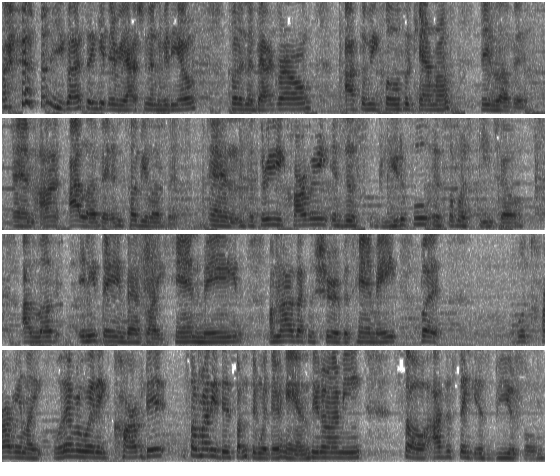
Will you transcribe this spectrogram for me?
you guys didn't get their reaction in the video, but in the background, after we close the camera, they love it. And I, I love it, and hubby loves it. And the 3D carving is just beautiful and so much detail. I love anything that's like handmade. I'm not exactly sure if it's handmade, but with carving, like whatever way they carved it, somebody did something with their hands, you know what I mean? So I just think it's beautiful.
